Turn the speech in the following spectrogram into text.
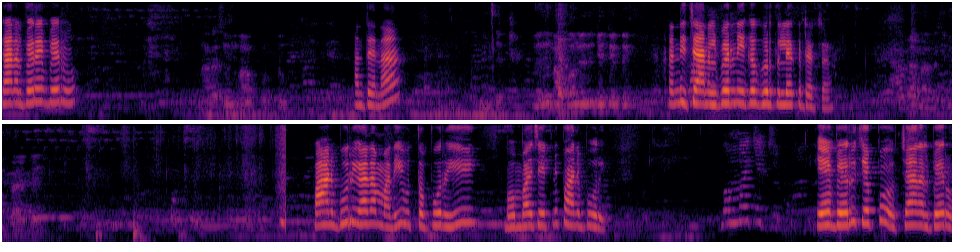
ఛానల్ పేరు ఏం పేరు? అంతేనా? అంటే నీ ఛానల్ పేరు నీకే గుర్తు లేకటట నరసింహ కరెక్టే పానీపూరి కాదమ్మా అది ఉత్తపూరి బొంబాయి చట్నీ పానీపూరి. ఏం పేరు చెప్పు ఛానల్ పేరు?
